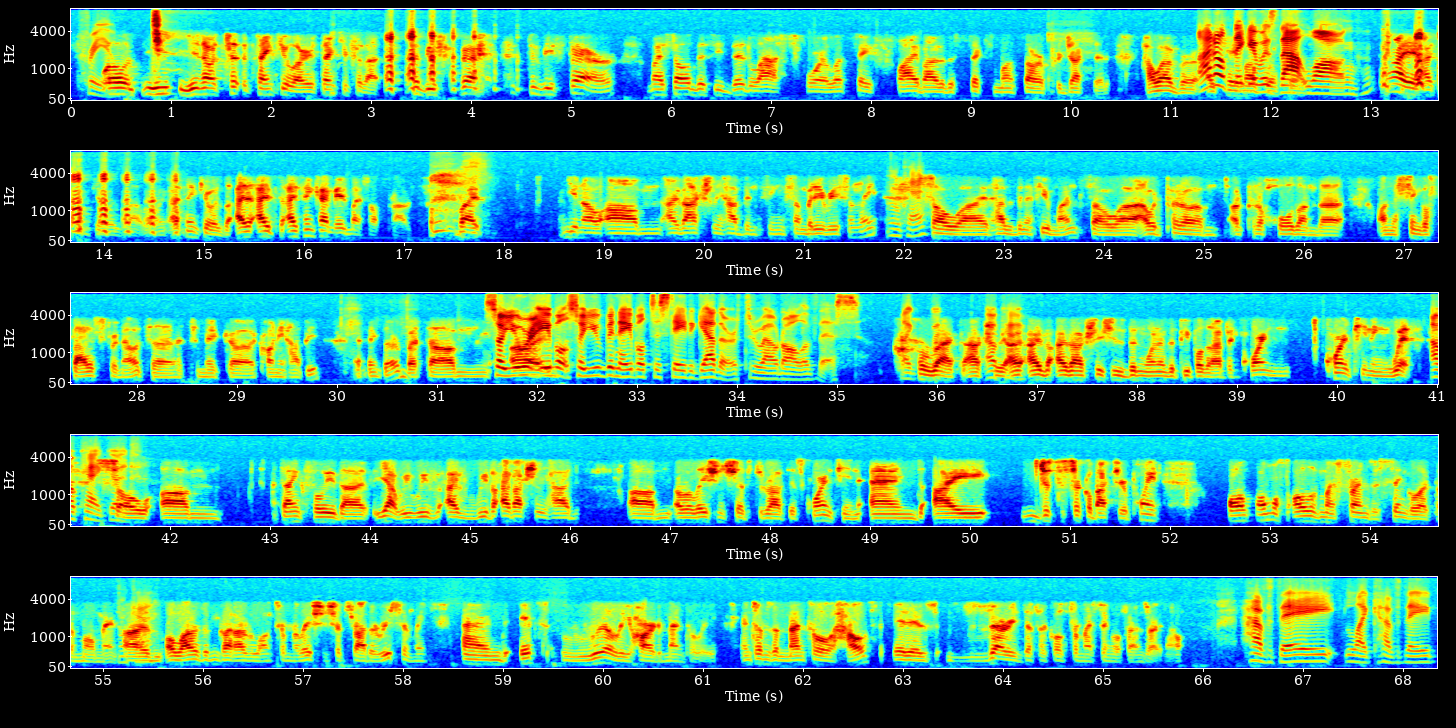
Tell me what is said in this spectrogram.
for you. Well, you, you know, t- thank you, Larry. Thank you for that. to be fair, to be fair, my celibacy did last for let's say five out of the six months that were projected. However, I don't came think it was that a- long. I, I think it was that long. I think it was. I, I, I think I made myself proud. But you know, um, I've actually have been seeing somebody recently. Okay. So uh, it has been a few months. So uh, I would put a I'd put a hold on the on the single status for now to to make uh, Connie happy. I think there, but um, So you were uh, able, so you've been able to stay together throughout all of this. Like, correct. Actually, okay. I, I've I've actually she's been one of the people that I've been quarant- quarantining with. Okay, good. So um, thankfully that yeah we we've I've we've I've actually had um, a relationship throughout this quarantine, and I just to circle back to your point. All, almost all of my friends are single at the moment. Okay. Um, a lot of them got out of long-term relationships rather recently, and it's really hard mentally. In terms of mental health, it is very difficult for my single friends right now. have they like have they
